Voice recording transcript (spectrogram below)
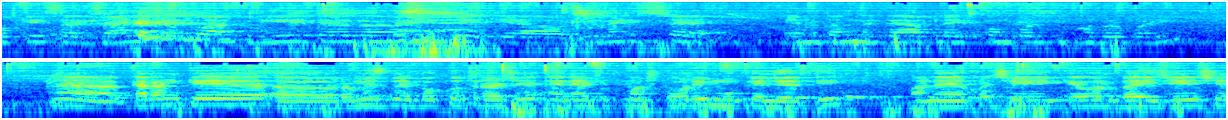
ઓકે સર જાણી શકું આ ક્રિએટર જે ઇવેન્ટ છે એનું તમને કયા પ્લેટફોર્મ પરથી ખબર પડી ના કારણ કે રમેશભાઈ બકોત્રા છે એને ટૂંકમાં સ્ટોરી મૂકેલી હતી. અને પછી કેવલભાઈ જે છે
